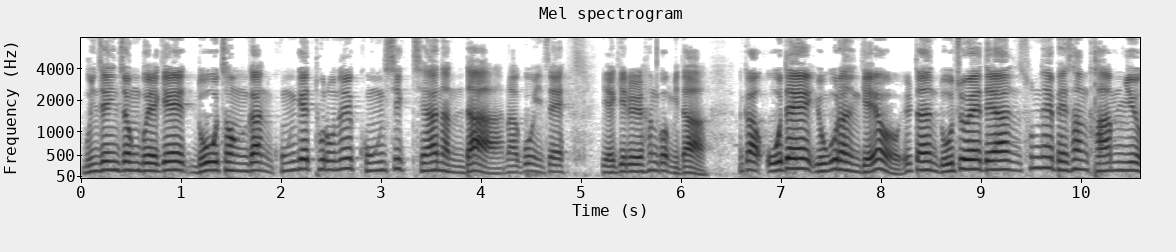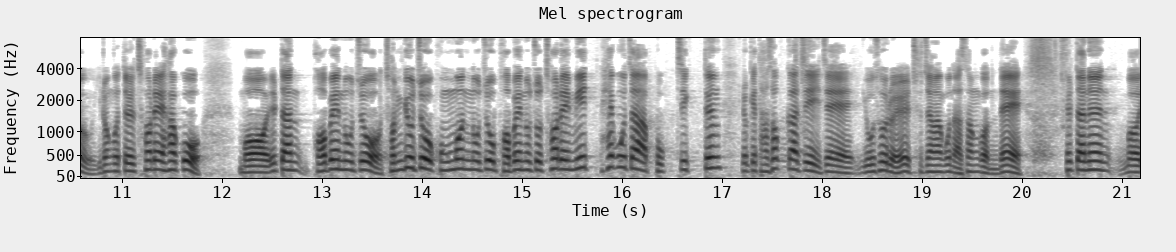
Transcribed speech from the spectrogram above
문재인 정부에게 노정간 공개 토론을 공식 제안한다라고 이제 얘기를 한 겁니다. 그러니까 5대 요구라는 게요. 일단 노조에 대한 손해배상 가압류 이런 것들을 철회하고 뭐 일단 법의 노조, 전교조, 공무원 노조, 법의 노조 철회 및 해고자 복직 등 이렇게 다섯 가지 이제 요소를 주장하고 나선 건데 일단은 뭐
